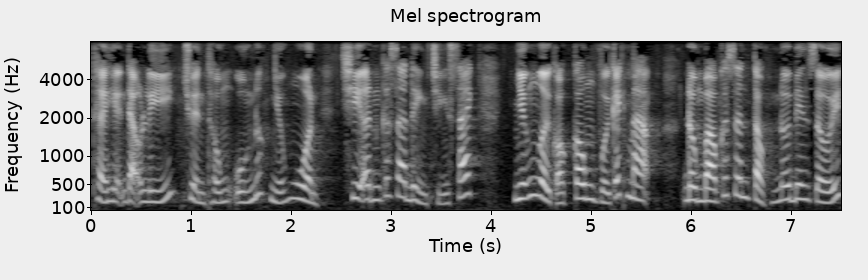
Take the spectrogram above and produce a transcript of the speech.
thể hiện đạo lý, truyền thống uống nước nhớ nguồn, tri ân các gia đình chính sách, những người có công với cách mạng, đồng bào các dân tộc nơi biên giới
